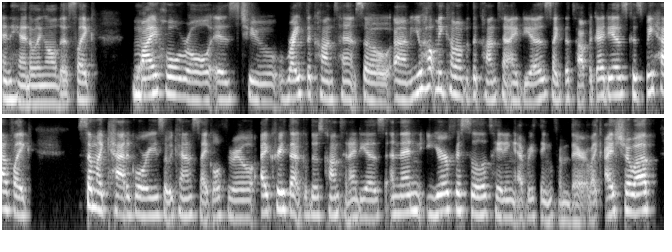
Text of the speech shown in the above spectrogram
and handling all this. Like yeah. my whole role is to write the content. So um, you help me come up with the content ideas, like the topic ideas, because we have like some like categories that we kind of cycle through. I create that those content ideas, and then you're facilitating everything from there. Like I show up.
